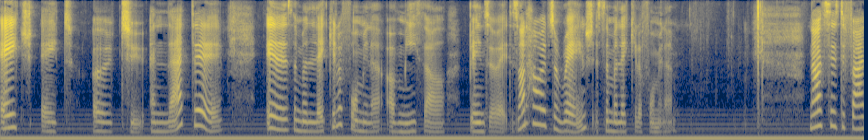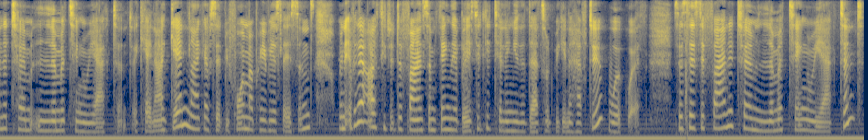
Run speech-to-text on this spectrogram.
H8O2. And that there is the molecular formula of methyl benzoate. It's not how it's arranged, it's the molecular formula. Now it says define the term limiting reactant. Okay, now again, like I've said before in my previous lessons, whenever they ask you to define something, they're basically telling you that that's what we're going to have to work with. So it says define the term limiting reactant.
